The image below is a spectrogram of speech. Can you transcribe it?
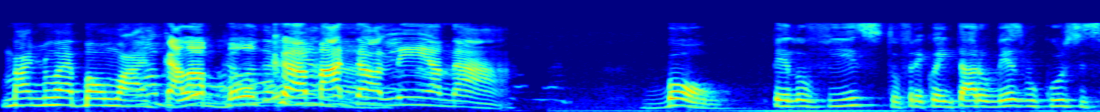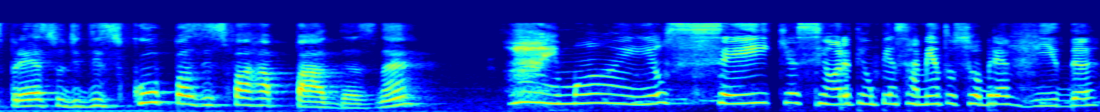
mas não é bom ar. Cala a boca, Madalena! Bom, pelo visto, frequentar o mesmo curso expresso de desculpas esfarrapadas, né? Ai, mãe, eu sei que a senhora tem um pensamento sobre a vida.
